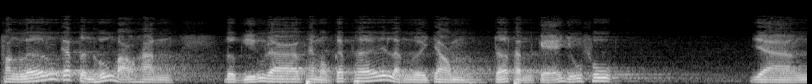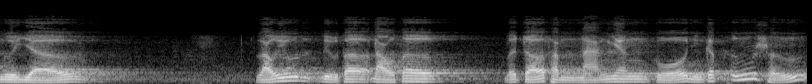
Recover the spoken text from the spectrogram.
Phần lớn các tình huống bạo hành được diễn ra theo một cách thế là người chồng trở thành kẻ vũ phu và người vợ lão yếu điều tơ đào tơ để trở thành nạn nhân của những cách ứng xử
